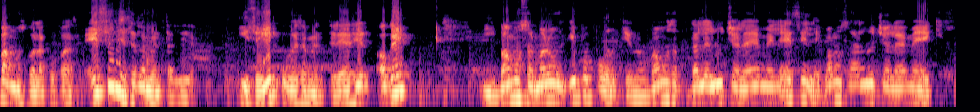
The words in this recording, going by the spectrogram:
vamos por la Copa. Esa debe ser la mentalidad. Y seguir con esa mentalidad, decir, ok, y vamos a armar un equipo porque nos vamos a darle lucha a la MLS y le vamos a dar lucha a la MX.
